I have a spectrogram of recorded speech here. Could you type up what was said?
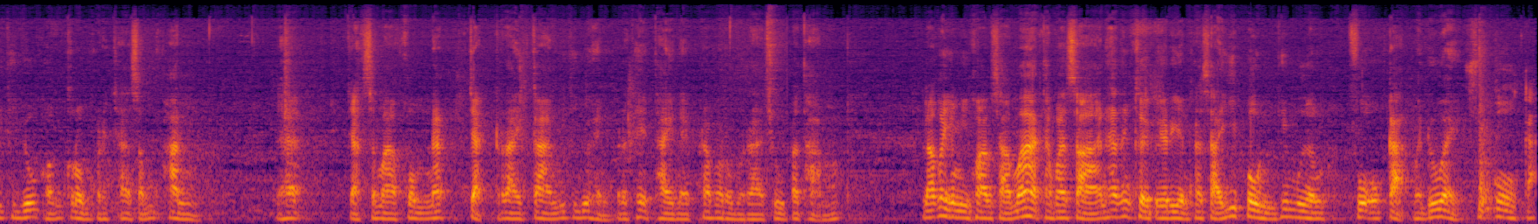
วิทยุของกรมประชาสัมพันธ์นะฮะจากสมาคมนักจัดรายการวิทยุแห่งประเทศไทยในพระบรมราชูปถัมภ์แล้วก็ยังมีความสามารถทางภาษานะฮะท่านเคยไปเรียนภาษาญี่ปุ่นที่เมืองฟุโอกะมาด้วย ฟุกุโอกะ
